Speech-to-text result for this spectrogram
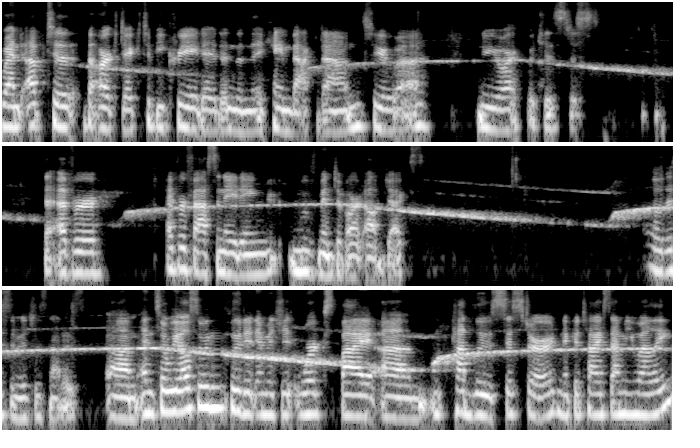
went up to the Arctic to be created, and then they came back down to uh, New York, which is just the ever ever fascinating movement of art objects. Oh, this image is not as, um, and so we also included image works by um, Padloo's sister, Nicotye Samayualie.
